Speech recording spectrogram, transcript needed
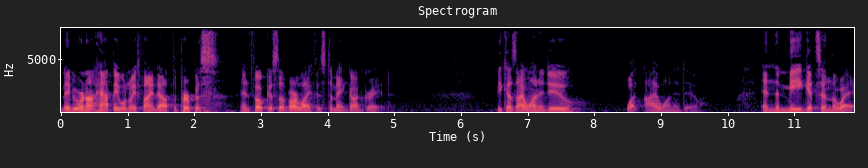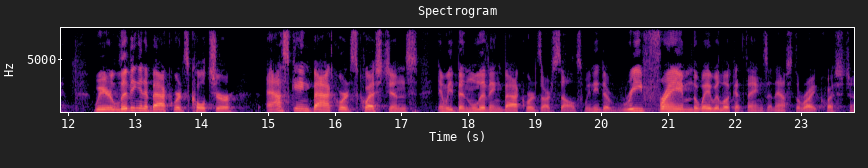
Maybe we're not happy when we find out the purpose and focus of our life is to make God great. Because I want to do what I want to do. And the me gets in the way. We're living in a backwards culture, asking backwards questions, and we've been living backwards ourselves. We need to reframe the way we look at things and ask the right question.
